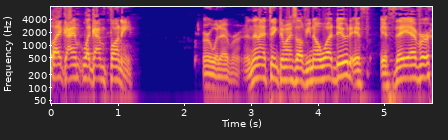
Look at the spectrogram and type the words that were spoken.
like I'm, like I'm funny or whatever. And then I think to myself, you know what, dude? If, if they ever,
